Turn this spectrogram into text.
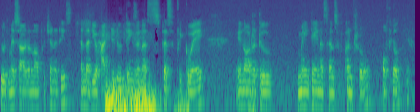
you would miss out on opportunities? And that you had to do things in a specific way in order to maintain a sense of control of your life?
